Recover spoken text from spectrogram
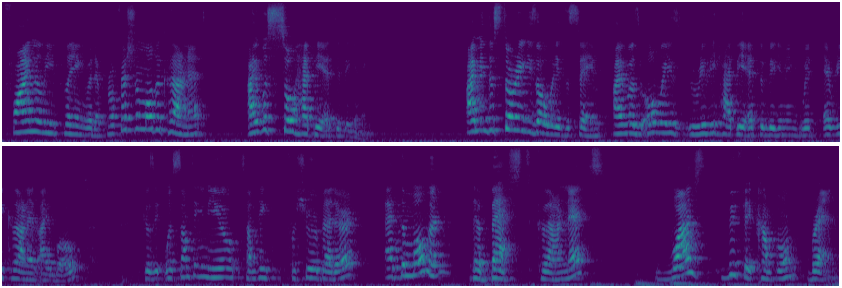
finally playing with a professional model clarinet. I was so happy at the beginning. I mean, the story is always the same. I was always really happy at the beginning with every clarinet I bought because it was something new, something for sure better. At the moment, the best clarinet was Buffet Crampon brand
